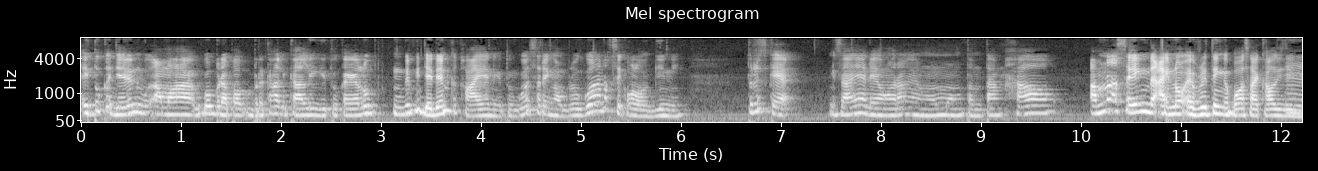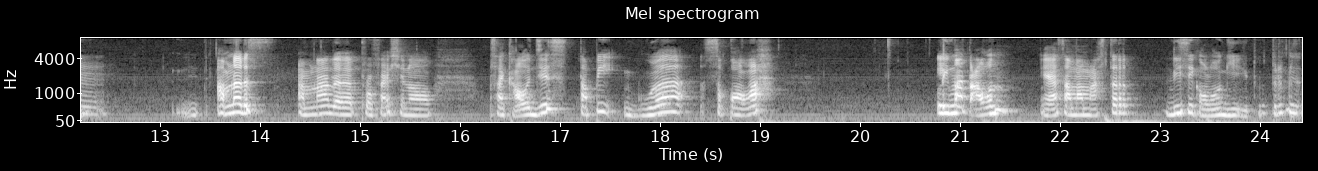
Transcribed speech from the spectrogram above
Itu kejadian sama gue berapa berkali-kali gitu. Kayak lu mungkin kejadian ke klien gitu. Gue sering ngobrol. Gue anak psikologi nih. Terus kayak misalnya ada yang orang yang ngomong tentang hal I'm not saying that I know everything about psychology. Hmm. I'm not a I'm not a professional psychologist tapi gue sekolah lima tahun ya sama master di psikologi gitu. Terus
